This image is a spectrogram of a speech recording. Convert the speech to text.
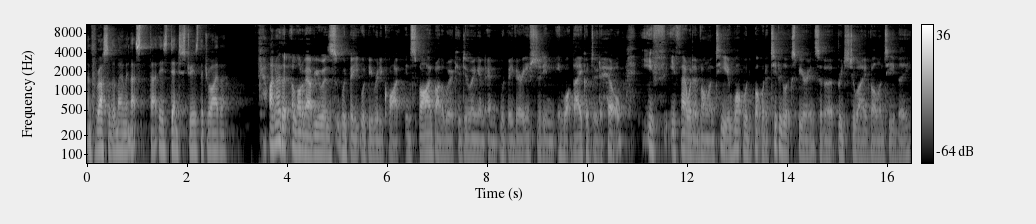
And for us at the moment, that's, that is dentistry as the driver. I know that a lot of our viewers would be would be really quite inspired by the work you're doing and, and would be very interested in, in what they could do to help. If if they were to volunteer, what would what would a typical experience of a Bridge2Aid volunteer be?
